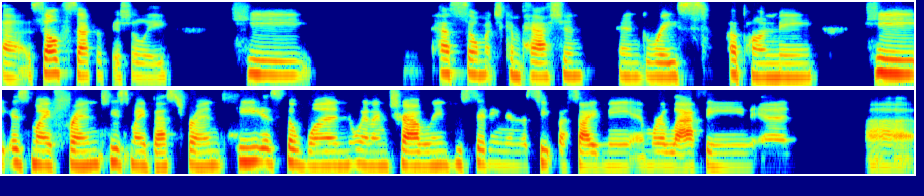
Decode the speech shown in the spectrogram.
uh, self sacrificially. He has so much compassion and grace upon me he is my friend he's my best friend. He is the one when i'm traveling who's sitting in the seat beside me and we're laughing and uh,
